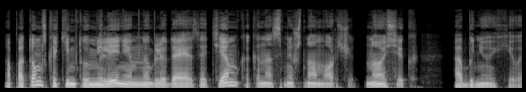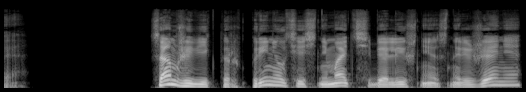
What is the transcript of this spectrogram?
а потом с каким-то умилением наблюдая за тем, как она смешно морщит носик, обнюхивая. Сам же Виктор принялся снимать с себя лишнее снаряжение,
